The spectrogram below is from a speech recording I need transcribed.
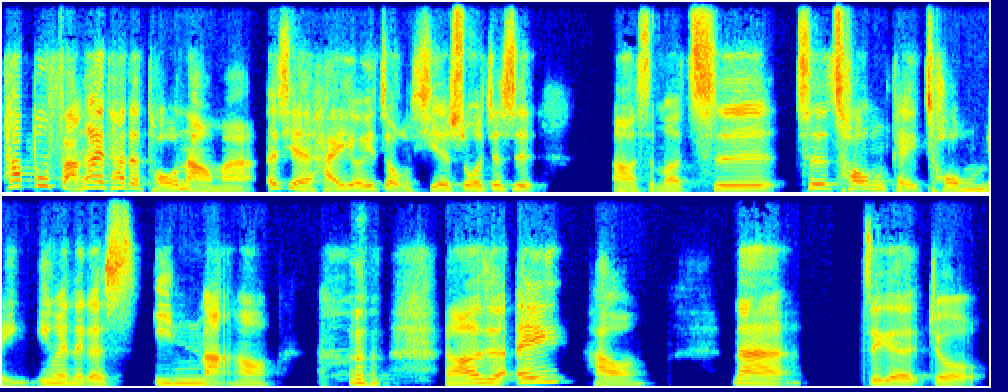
他不妨碍他的头脑嘛，而且还有一种邪说就是。啊，什么吃吃葱可以聪明，因为那个音嘛，哈、哦，然后就哎，好，那这个就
